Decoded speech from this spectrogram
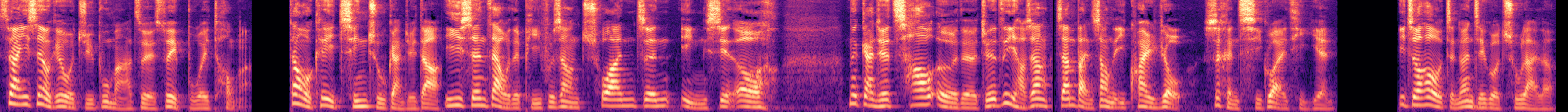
虽然医生有给我局部麻醉，所以不会痛啊，但我可以清楚感觉到医生在我的皮肤上穿针引线哦。那感觉超恶的，觉得自己好像砧板上的一块肉，是很奇怪的体验。一周后，诊断结果出来了，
